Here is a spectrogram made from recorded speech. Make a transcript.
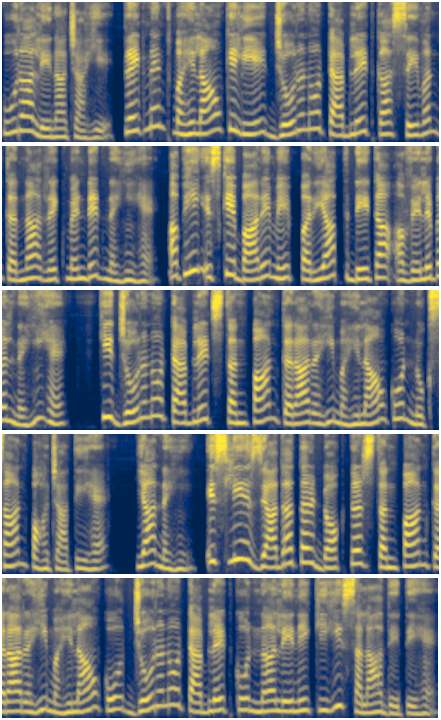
पूरा लेना चाहिए। प्रेग्नेंट महिलाओं के लिए जोरनो टैबलेट का सेवन करना रिकमेंडेड नहीं है। अभी इसके बारे में पर्याप्त डेटा अवेलेबल नहीं है कि जोरनो टैबलेट स्तनपान करा रही महिलाओं को नुकसान पहुंचाती है। या नहीं। इसलिए ज़्यादातर डॉक्टर स्तनपान करा रही महिलाओं को जोरनो टैबलेट को न लेने की ही सलाह देते हैं।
